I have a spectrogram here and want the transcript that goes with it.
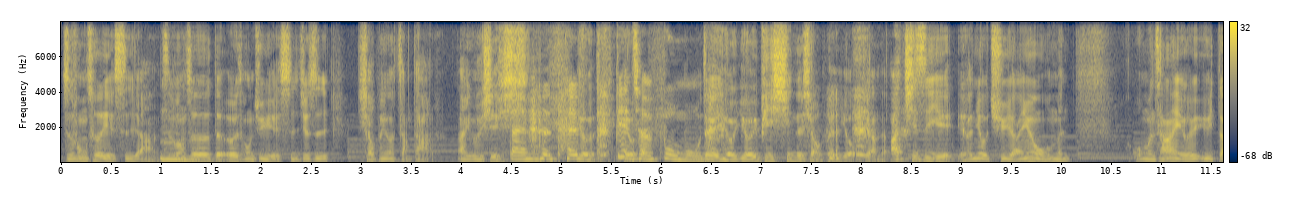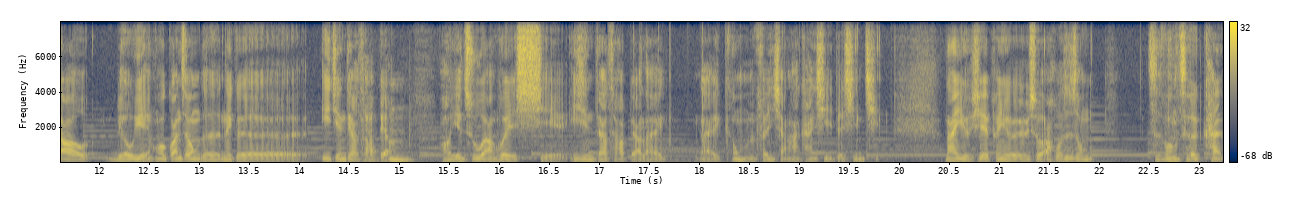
纸风车也是啊，纸风车的儿童剧也是，就是小朋友长大了，然后有一些有 变成父母，对，有有一批新的小朋友这样的啊，其实也也很有趣啊，因为我们。我们常常也会遇到留言或观众的那个意见调查表，好，演出完会写意见调查表来来跟我们分享他看戏的心情。那有些朋友也会说啊，我是从纸风车看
